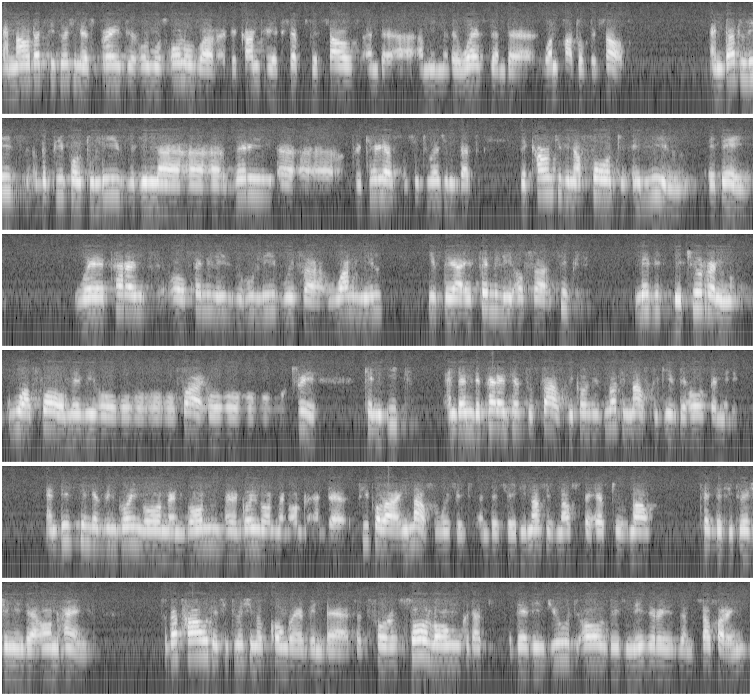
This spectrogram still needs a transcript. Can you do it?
And now that situation has spread almost all over the country except the south and, I mean, the west and one part of the south. And that leads the people to live in a, a, a very uh, uh, precarious situation that they can't even afford a meal a day, where parents or families who live with uh, one meal, if they are a family of uh, six, maybe the children who are four, maybe or, or, or, five or, three, can eat, and then the parents have to starve because it's not enough to give the whole family. And this thing has been going on and on, uh, going on and on, and uh, people are enough with it, and they say enough is enough. They have to now take the situation in their own hands. So that's how the situation of Congo has been there. That for so long that they've endured all these miseries and suffering,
